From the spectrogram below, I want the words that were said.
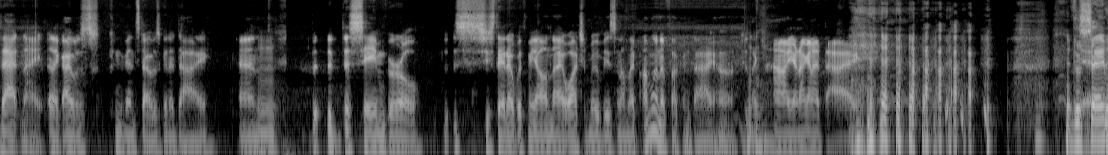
that night. Like I was convinced I was gonna die, and the, the, the same girl. She stayed up with me all night watching movies, and I'm like, I'm gonna fucking die, huh? She's like, No, you're not gonna die. The same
